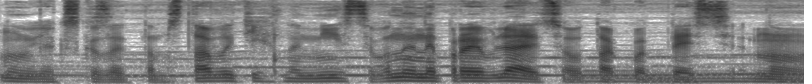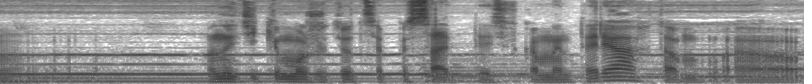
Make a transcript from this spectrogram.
ну, як сказати, там ставить їх на місце. Вони не проявляються отак от десь. Ну, вони тільки можуть оце писати десь в коментарях, там, е,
